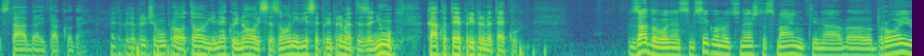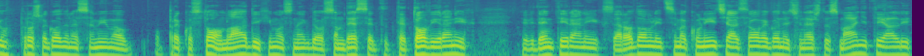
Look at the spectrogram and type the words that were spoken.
stada i tako dalje. Eto, kada pričamo upravo o to i nekoj novoj sezoni, vi se pripremate za nju, kako te pripreme teku? Zadovoljan sam, sigurno ću nešto smanjiti na e, broju. Prošle godine sam imao preko 100 mladih, imao sam negde 80 tetoviranih, evidentiranih sa rodovnicima kunića, a sa ove godine ću nešto smanjiti, ali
